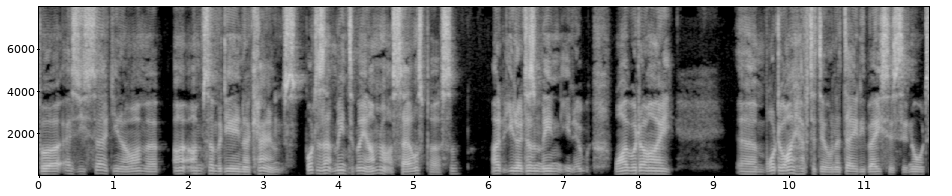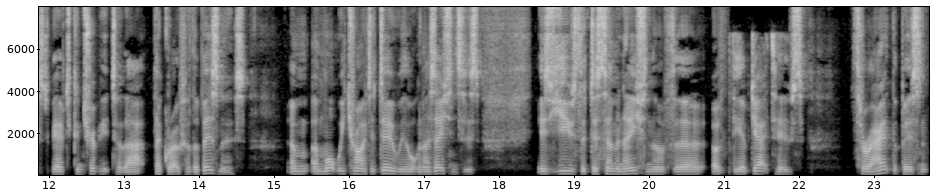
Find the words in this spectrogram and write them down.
but as you said, you know, I'm a I'm somebody in accounts. What does that mean to me? I'm not a salesperson. I, you know, it doesn't mean you know. Why would I? Um, what do I have to do on a daily basis in order to be able to contribute to that that growth of the business? And and what we try to do with organisations is is use the dissemination of the of the objectives throughout the business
